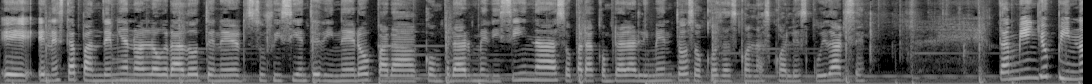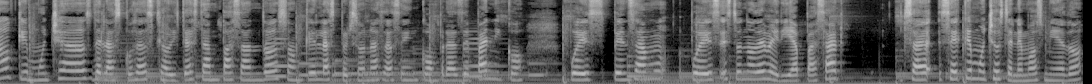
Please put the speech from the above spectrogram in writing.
eh, en esta pandemia no han logrado tener suficiente dinero para comprar medicinas o para comprar alimentos o cosas con las cuales cuidarse. También yo opino que muchas de las cosas que ahorita están pasando son que las personas hacen compras de pánico, pues pensamos, pues esto no debería pasar. sé que muchos tenemos miedo,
